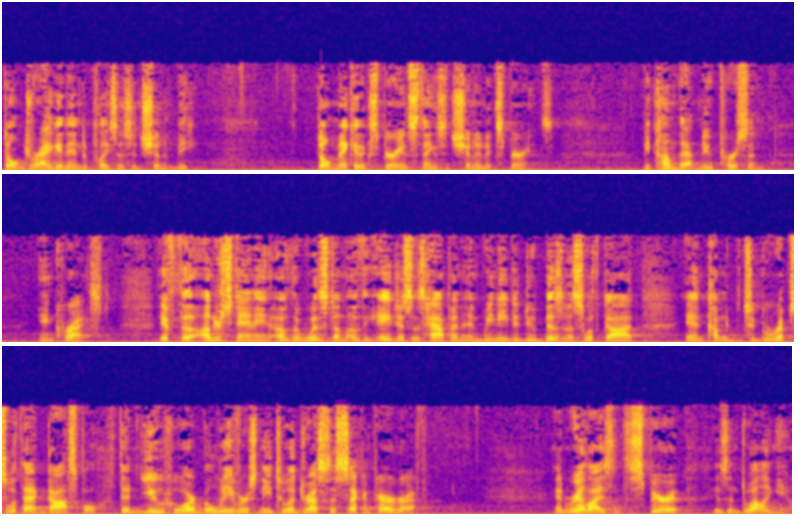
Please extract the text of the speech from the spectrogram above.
Don't drag it into places it shouldn't be. Don't make it experience things it shouldn't experience. Become that new person in Christ. if the understanding of the wisdom of the ages has happened and we need to do business with God and come to grips with that gospel, then you who are believers need to address this second paragraph and realize that the Spirit is indwelling you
